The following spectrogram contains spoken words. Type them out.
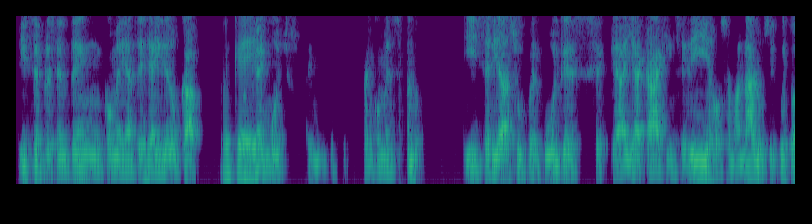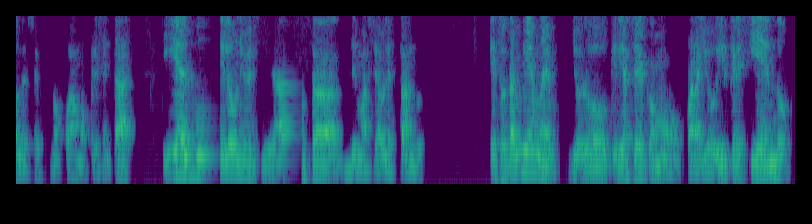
y se presenten comediantes de ahí de la UCAP. Okay. hay muchos, hay muchos que están comenzando y sería súper cool que, se, que haya cada 15 días o semanal un circuito donde se, nos podamos presentar y el de la universidad está demasiado estando. Eso también yo lo quería hacer como para yo ir creciendo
